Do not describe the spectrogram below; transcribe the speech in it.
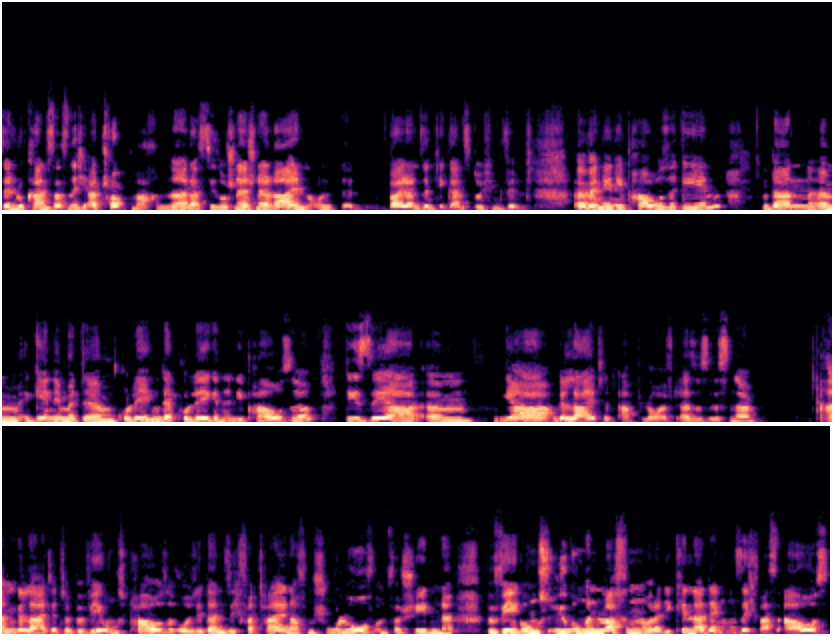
denn du kannst das nicht ad hoc machen, ne? dass die so schnell, schnell rein und äh, weil dann sind die ganz durch den Wind. Äh, wenn die in die Pause gehen, dann ähm, gehen die mit dem Kollegen, der Kollegin in die Pause, die sehr ähm, ja geleitet abläuft. Also es ist eine angeleitete Bewegungspause, wo sie dann sich verteilen auf dem Schulhof und verschiedene Bewegungsübungen machen oder die Kinder denken sich was aus.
